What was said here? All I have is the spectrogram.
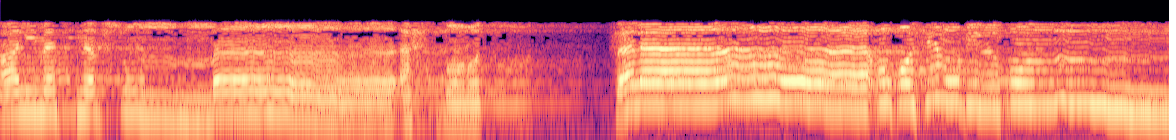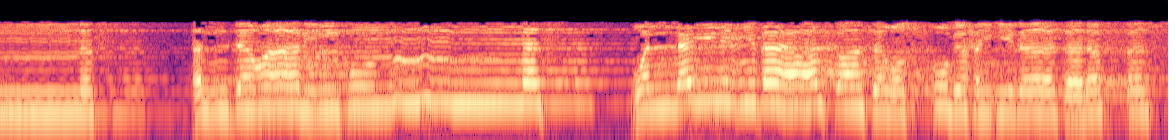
علمت نفس ما أحضرت. فلا أقسم بالخنس. الجوار الكنس. والليل إذا عسعس والصبح إذا تنفس.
